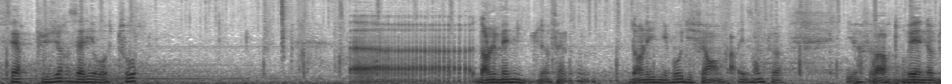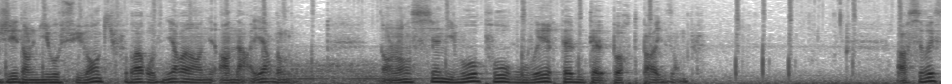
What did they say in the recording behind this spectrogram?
faire plusieurs allers-retours euh, dans le même enfin dans les niveaux différents. Par exemple il va falloir trouver un objet dans le niveau suivant qu'il faudra revenir en, arrière dans, l'ancien niveau pour ouvrir telle ou telle porte par exemple. Alors c'est vrai que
